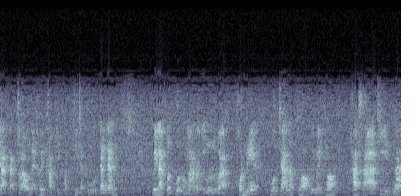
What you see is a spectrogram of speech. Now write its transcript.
การกัดเกลาในถ้อยคำที่คำที่จะพูด ดังนั้น เวลาคนพูดออกมาเราจะรู้เลยว่า คนเนี้ยพูดจาแล้วเพราะหรือไม่เพราะภาษาที่น่า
